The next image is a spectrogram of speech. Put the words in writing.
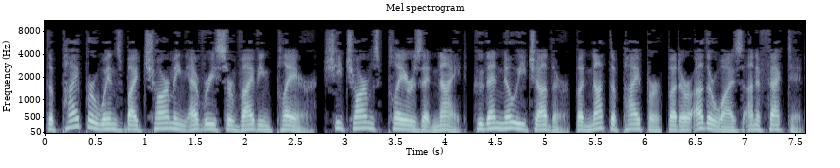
The Piper wins by charming every surviving player, she charms players at night, who then know each other but not the Piper but are otherwise unaffected.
